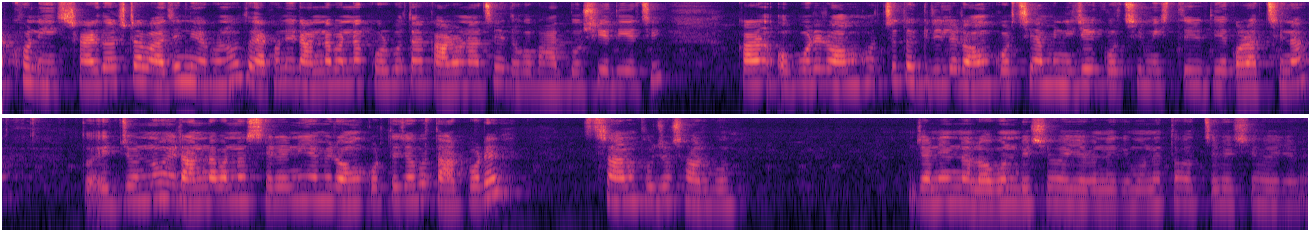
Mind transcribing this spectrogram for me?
এখনই। সাড়ে দশটা বাজেনি এখনও, তো এখনই রান্না বান্না করব, তার কারণ আছে। দেখো, ভাত বসিয়ে দিয়েছি। কারণ ওপরে রং হচ্ছে তো, গ্রিলে রং করছি আমি, নিজেই করছি, মিস্ত্রি দিয়ে করাচ্ছি না। তো এর জন্য এই রান্না বান্না সেরে নিয়ে আমি রং করতে যাব, তারপরে স্নান পুজো সারবো। জানি না, লবণ বেশি হয়ে যাবে নাকি? মনে তো হচ্ছে বেশি হয়ে যাবে।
